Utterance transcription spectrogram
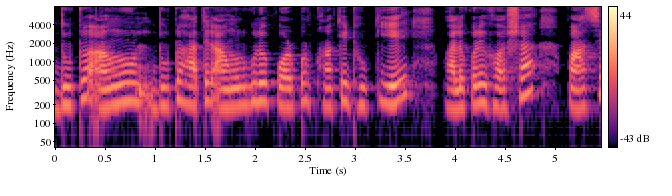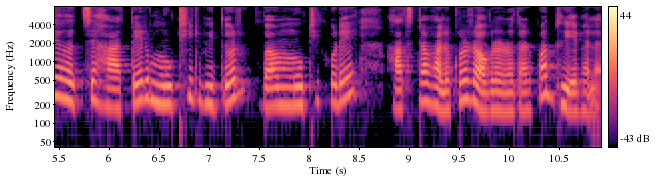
দুটো আঙুল, দুটো হাতের আঙুলগুলো পরপর ফাঁকে ঢুকিয়ে ভালো করে ঘষা, পাঁচে হচ্ছে হাতের মুঠির ভিতর বা মুঠি করে হাতটা ভালো করে রগড়ানো, তারপর ধুয়ে ফেলা।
